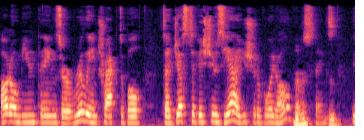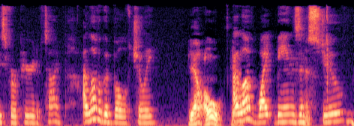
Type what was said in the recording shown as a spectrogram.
autoimmune things, or really intractable digestive issues. Yeah, you should avoid all of Mm-hmm. those things, at least for a period of time. I love a good bowl of chili. Yeah. Oh, yeah. I love white beans in a stew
